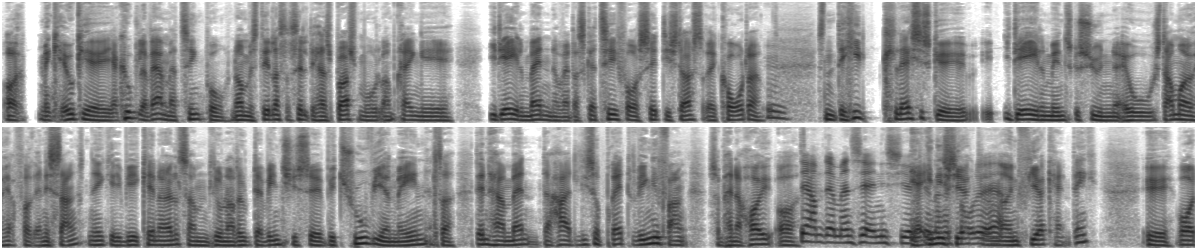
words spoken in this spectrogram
Og man kan jo ikke, jeg kan jo ikke lade være med at tænke på, når man stiller sig selv det her spørgsmål omkring øh, idealmanden og hvad der skal til for at sætte de største rekorder. Mm. Sådan det helt klassiske ideal menneskesyn er jo, stammer jo her fra renaissancen, ikke? Vi kender alle sammen Leonardo da Vinci's uh, Vitruvian Man, altså den her mand, der har et lige så bredt vingefang, som han er høj og... Det er ham der, man ser ind i cirklen. Ja, ind i cirklen det, ja. og en firkant, ikke? Øh, hvor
